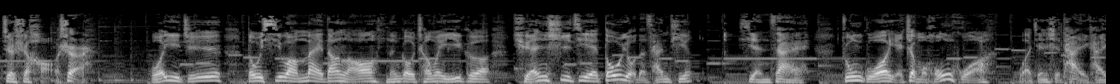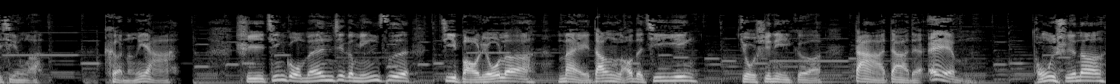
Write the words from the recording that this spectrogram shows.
这是好事儿。我一直都希望麦当劳能够成为一个全世界都有的餐厅。现在中国也这么红火。我真是太开心了，可能呀，是金拱门这个名字既保留了麦当劳的基因，就是那个大大的 M，同时呢，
